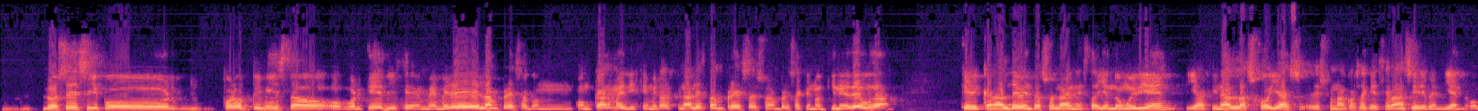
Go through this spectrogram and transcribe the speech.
no sé si por, por optimista o, por qué, dije, me miré la empresa con, con calma y dije, mira, al final esta empresa es una empresa que no tiene deuda, que el canal de ventas online está yendo muy bien y al final las joyas es una cosa que se van a seguir vendiendo.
